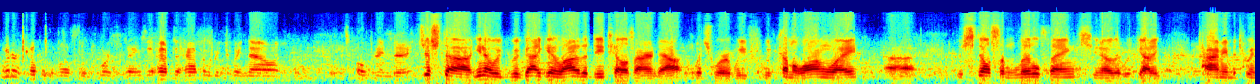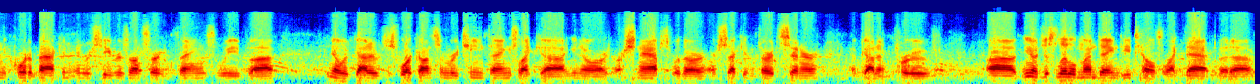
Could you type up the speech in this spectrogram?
What are a couple of the most important things that have to happen between now and opening day? just uh, you know we, we've got to get a lot of the details ironed out, which we're, we've we've come a long way. Uh, there's still some little things you know that we've got to timing between the quarterback and, and receivers on certain things. We've uh, you know we've got to just work on some routine things like uh, you know our, our snaps with our, our second and third center have got to improve. Uh, you know just little mundane details like that, but uh,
